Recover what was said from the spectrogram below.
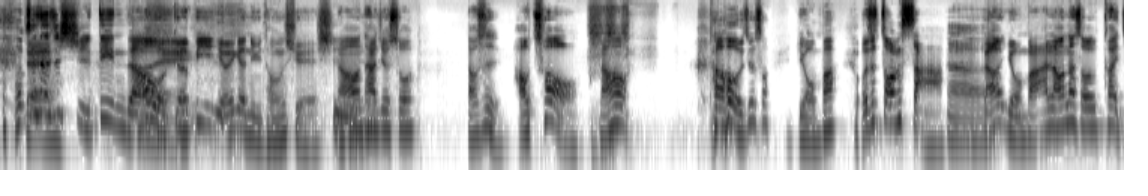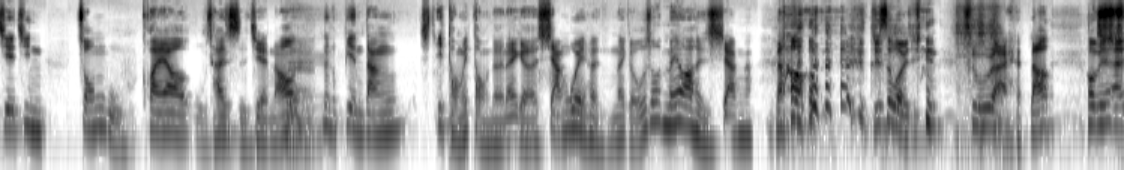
真的是死定的。然后我哎隔壁有一个女同学，然后她就说：“老师好臭哦。”然后，然后我就说：“有吗？”我是装傻，呃，然后有吗？然后那时候快接近中午，快要午餐时间，然后那个便当一桶一桶的那个香味很那个，我说没有啊，很香啊。然后 其实我已经出来了，然后后面呃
